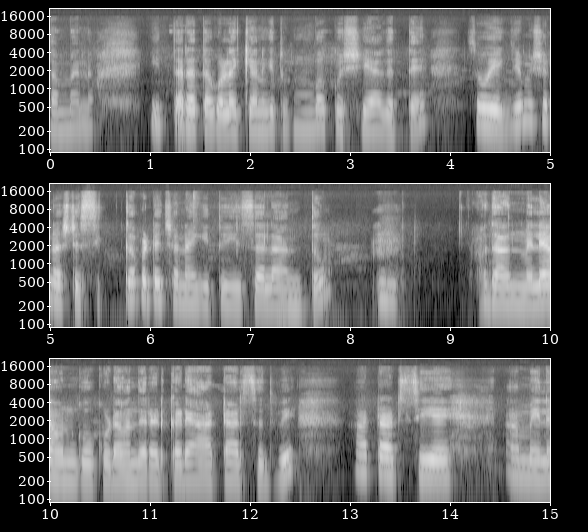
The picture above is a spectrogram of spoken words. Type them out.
ಸಾಮಾನು ಈ ಥರ ತೊಗೊಳಕ್ಕೆ ಅವನಿಗೆ ತುಂಬ ಖುಷಿಯಾಗುತ್ತೆ ಸೊ ಎಕ್ಸಿಮಿಷನ್ ಅಷ್ಟೇ ಸಿಕ್ಕಾಪಟ್ಟೆ ಚೆನ್ನಾಗಿತ್ತು ಈ ಸಲ ಅಂತೂ. ಅದಾದಮೇಲೆ ಅವನಿಗೂ ಕೂಡ ಒಂದೆರಡು ಕಡೆ ಆಟ ಆಡಿಸಿದ್ವಿ. ಆಟ ಆಡಿಸಿ ಆಮೇಲೆ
